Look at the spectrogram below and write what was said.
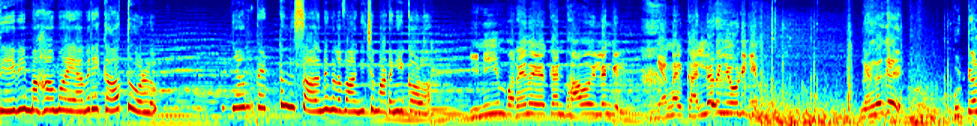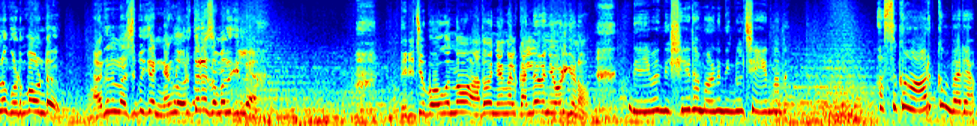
ദേവി മഹാമായ അവരെ കാത്തുകൊള്ളും. ഞാൻ പെട്ടെന്ന് സാധനങ്ങൾ വാങ്ങിച്ച് മടങ്ങിക്കോളാം. ഇനിയും പറയുന്ന കേൾക്കാൻ ഭാവമില്ലെങ്കിൽ ഞങ്ങൾ കല്ലെറിഞ്ഞോടിക്കും ഞങ്ങൾക്ക് കുട്ടികളും കുടുംബമുണ്ട് അതിനെ നശിപ്പിക്കാൻ ഞങ്ങൾ ഒരുത്തരെ സമ്മതിക്കില്ല. തിരിച്ചു പോകുന്നോ അതോ ഞങ്ങൾ കല്ലെറിഞ്ഞോടിക്കണോ ദൈവനിഷേധമാണ് നിങ്ങൾ ചെയ്യുന്നത്. അസുഖം ആർക്കും വരാം.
